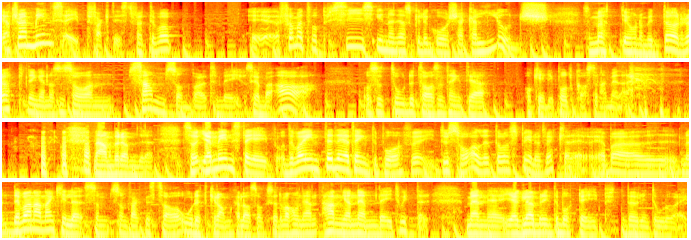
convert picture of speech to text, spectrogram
jag tror jag minns Ape faktiskt, för att det var eh, för mig att det var precis innan jag skulle gå och käka lunch. Så mötte jag honom i dörröppningen och så sa han Samson bara till mig. Och så jag bara ah. Och så tog det ett tag, sen tänkte jag okej, det är podcasten han menar. när han berömde den. Så jag minns Ape, och det var inte det jag tänkte på, för du sa aldrig att du var spelutvecklare. Jag bara, men det var en annan kille som, som faktiskt sa ordet kramkalas också. Det var hon, han jag nämnde i Twitter. Men eh, jag glömmer inte bort dig, Ape. Du behöver inte oroa dig.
